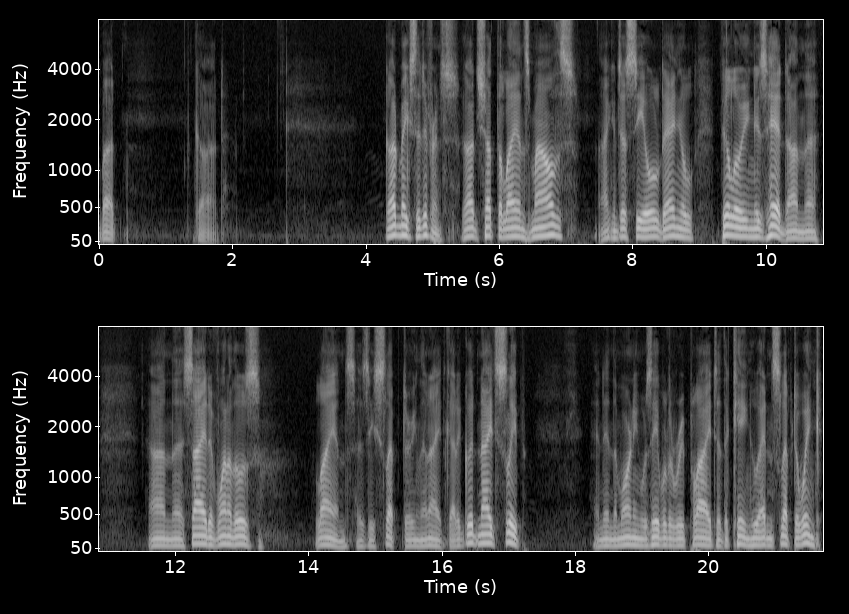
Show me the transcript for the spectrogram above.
But God. God makes the difference. God shut the lions' mouths. I can just see old Daniel pillowing his head on the on the side of one of those lions as he slept during the night, got a good night's sleep, and in the morning was able to reply to the king who hadn't slept a wink.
